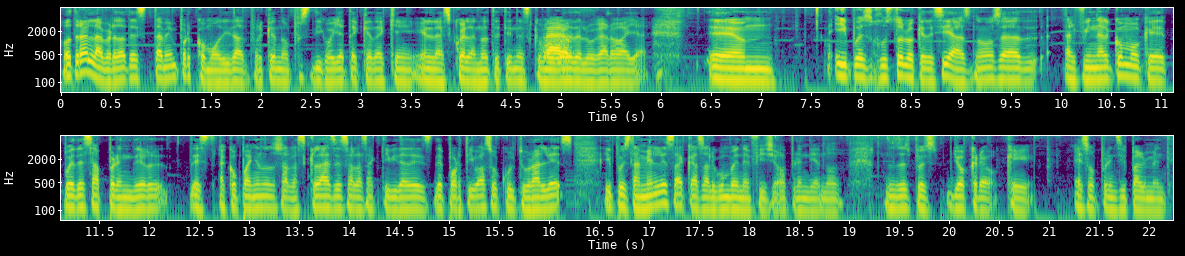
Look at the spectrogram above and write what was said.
Otra, la verdad, es también por comodidad, porque no, pues digo, ya te queda aquí en la escuela, no te tienes que mover de lugar o allá. Em, y pues justo lo que decías, ¿no? O sea, al final como que puedes aprender acompañándonos a las clases, a las actividades deportivas o culturales y pues también le sacas algún beneficio aprendiendo. Entonces pues yo creo que eso principalmente.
